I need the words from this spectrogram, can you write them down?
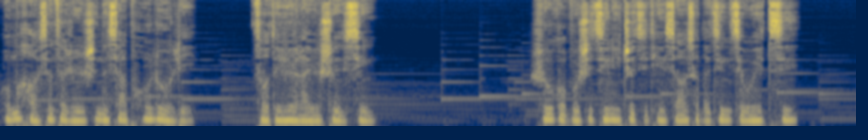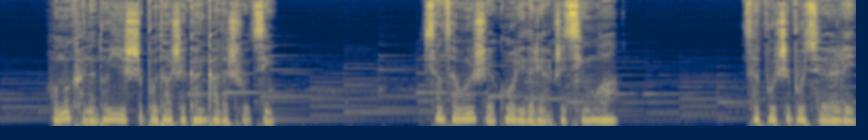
我们好像在人生的下坡路里，走得越来越顺心。如果不是经历这几天小小的经济危机，我们可能都意识不到这尴尬的处境。像在温水锅里的两只青蛙，在不知不觉里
